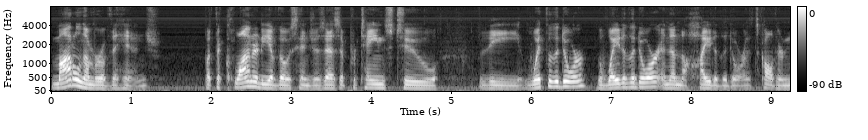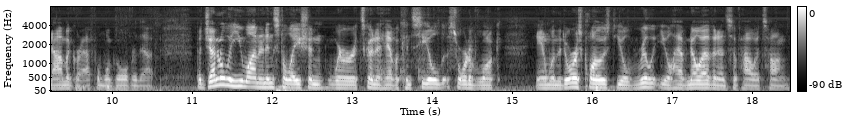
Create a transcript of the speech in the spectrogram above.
model number of the hinge, but the quantity of those hinges as it pertains to the width of the door, the weight of the door, and then the height of the door. It's called their nomograph, and we'll go over that. But generally, you want an installation where it's going to have a concealed sort of look, and when the door is closed, you'll really you'll have no evidence of how it's hung.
